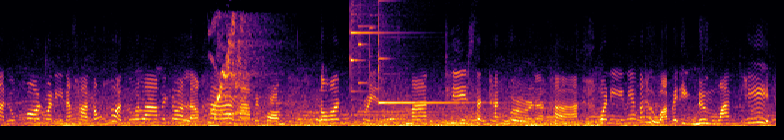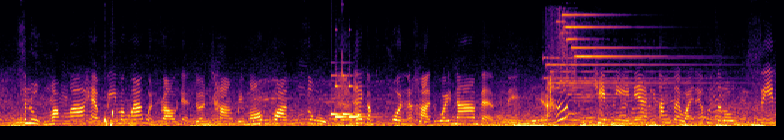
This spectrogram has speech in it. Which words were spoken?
ล่ะทุกคนวันนี้นะคะ ต้องขอตัวลาไปก่อนแล้วค่ะ ลาไปพร้อมต้นคริสต์มาสที่เซนทันเวิร์นะคะ วันนี้เนี่ยก็ถือว่าเป็นอีกหนึ่งวันที่สนุกมากๆแฮปปี้มากๆ เหมือนเราเนี่ย เดินทางไปมอบความสุขให้กับทุกคนนะคะด้วยหน้าแบบนี้ คลิปนี้เนี่ยที่ตั้งใจไว้เนี่ยคือจะลงสิ้น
